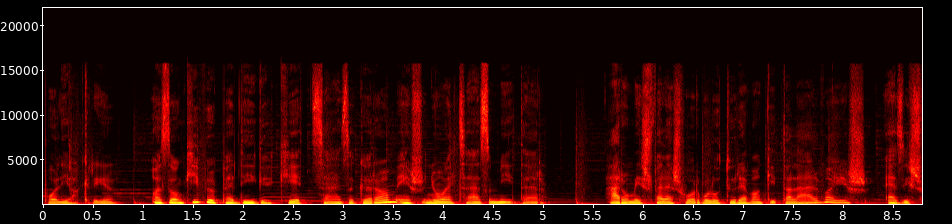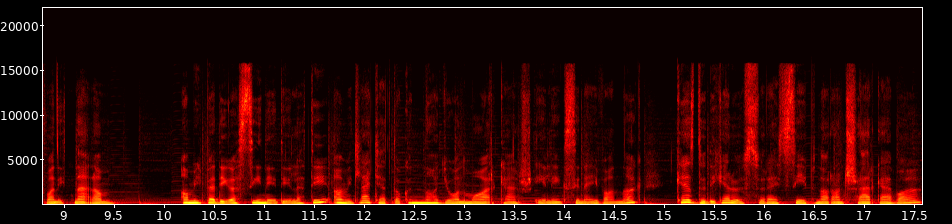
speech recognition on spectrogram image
poliakril. Azon kívül pedig 200 g és 800 méter. Három és feles horgoló tűre van kitalálva, és ez is van itt nálam. Ami pedig a színét illeti, amit látjátok, nagyon markáns élénk színei vannak, kezdődik először egy szép narancssárgával,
